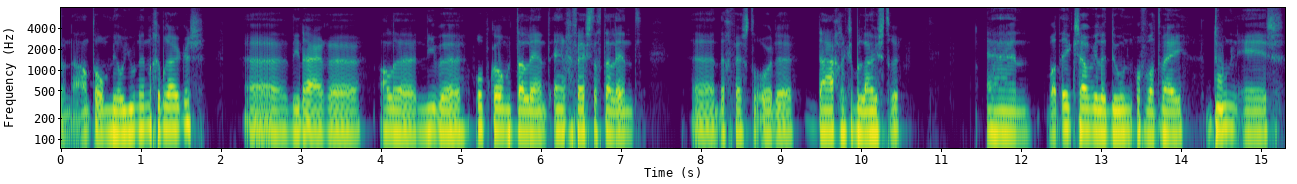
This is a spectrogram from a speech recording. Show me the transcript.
een aantal miljoenen gebruikers. eh, die daar eh, alle nieuwe opkomend talent en gevestigd talent, eh, de gevestigde orde, dagelijks beluisteren. En wat ik zou willen doen, of wat wij doen, is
